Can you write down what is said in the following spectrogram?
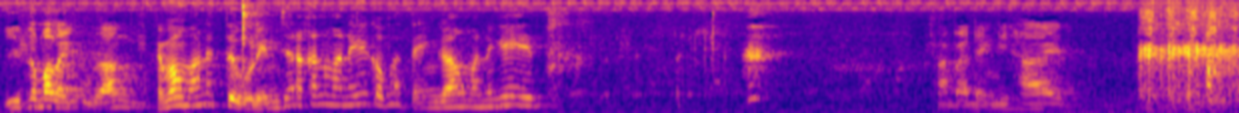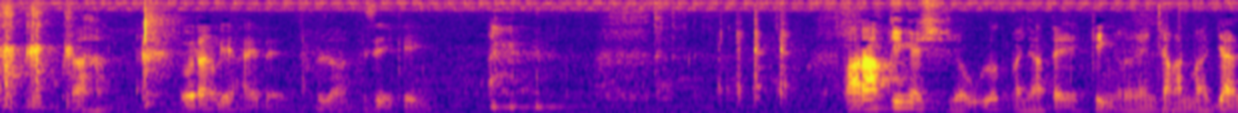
itu mah lain orang Emang mana tuh Linjar kan mana ge ke Patenggang mana ge sampai ada yang di hide Nah, orang di hide udah si King. Para king es ya ulah banyak teh king rencangan bajat.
